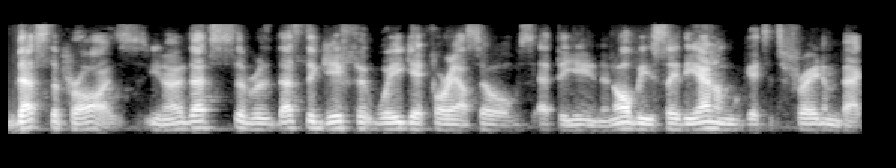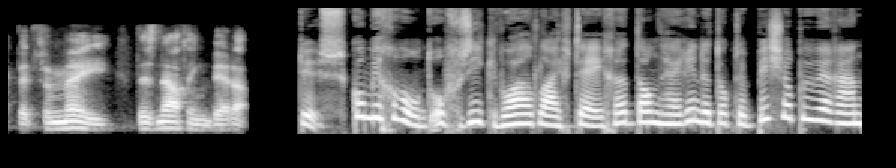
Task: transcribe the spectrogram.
that's the prize you know that's the that's the gift that we get for ourselves at the end and obviously the animal gets its freedom back but for me there's nothing better dus kom je gewond of ziek wildlife tegen, dan herinnert Dr. Bishop u eraan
